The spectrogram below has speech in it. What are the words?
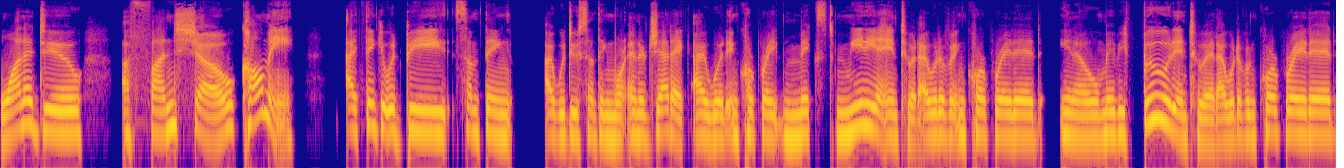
want to do a fun show, call me. I think it would be something I would do something more energetic. I would incorporate mixed media into it. I would have incorporated, you know, maybe food into it. I would have incorporated,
